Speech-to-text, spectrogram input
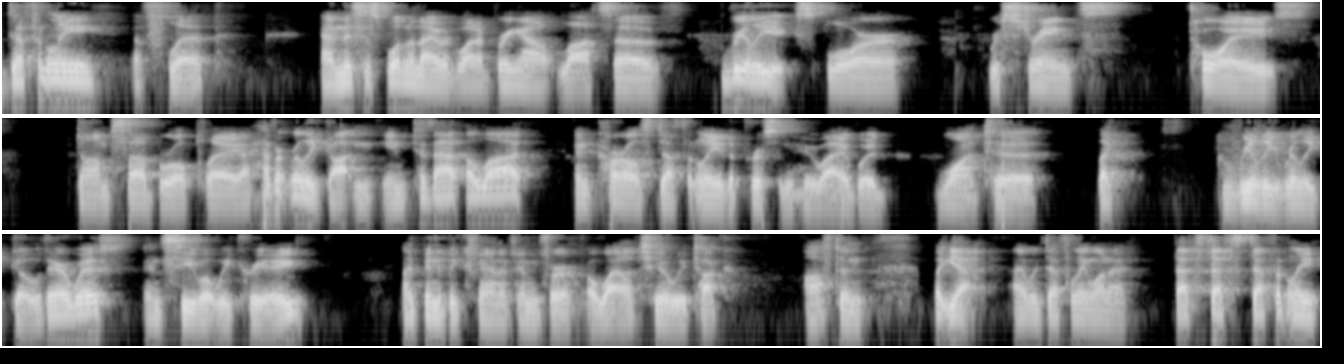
Definitely a flip. And this is one that I would want to bring out lots of, really explore restraints, toys, Dom sub role play. I haven't really gotten into that a lot. And Carl's definitely the person who I would want to like really, really go there with and see what we create. I've been a big fan of him for a while too. We talk often, but yeah, I would definitely want to. That's that's definitely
